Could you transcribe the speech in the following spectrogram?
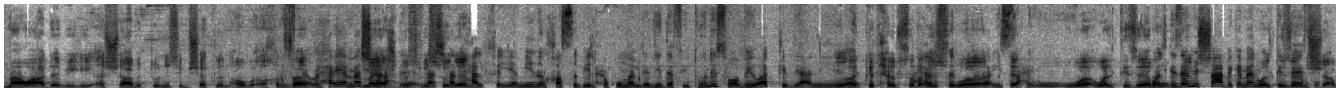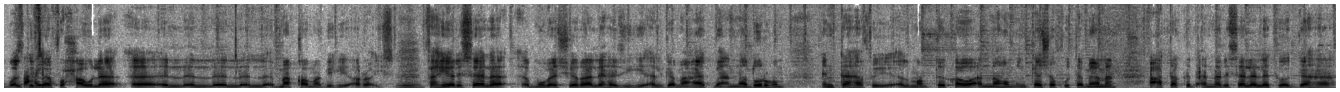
ما وعد به الشعب التونسي بشكل أو بآخر. ف والحقيقة مشهد مشهد حلف اليمين الخاص بالحكومة الجديدة في تونس هو بيؤكد يعني بيؤكد حرص الرئيس حرص و... الرئيس صحيح. والتزامه والتزام الشعب كمان والتزام الشعب والتفافه حول ال ال ال ما قام به الرئيس. م. فهي رسالة مباشرة لهذه الجماعات بأن دورهم انتهى في المنطقة وأنهم انكشفوا تماما. أعتقد أن الرسالة التي وجهها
